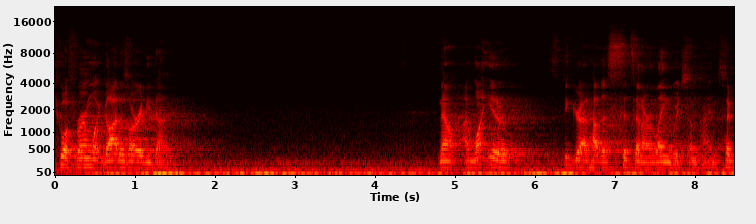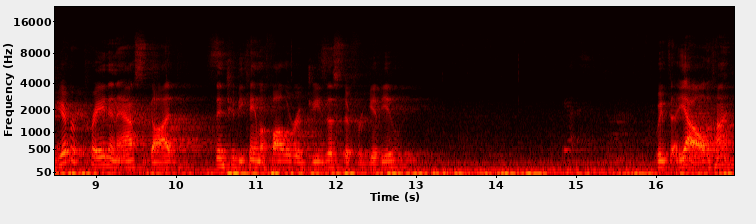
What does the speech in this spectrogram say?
to affirm what God has already done. Now, I want you to figure out how this sits in our language sometimes. Have you ever prayed and asked God, since you became a follower of Jesus, to forgive you? Yes. We, yeah, all the time.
